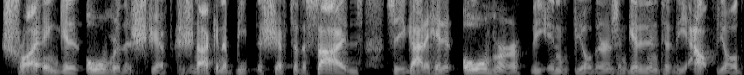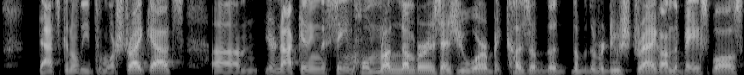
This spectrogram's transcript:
Try and get it over the shift because you're not going to beat the shift to the sides. So you got to hit it over the infielders and get it into the outfield that's going to lead to more strikeouts. Um, you're not getting the same home run numbers as you were because of the, the, the reduced drag on the baseballs.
